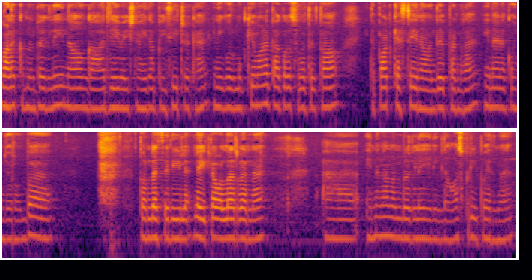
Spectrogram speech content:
வணக்கம் நண்பர்களே நான் உங்கள் ஆர்ஜே வைஷ்ணவி தான் பேசிகிட்டு இருக்கேன் இன்றைக்கி ஒரு முக்கியமான தகவலை சொல்கிறதுக்கு தான் இந்த பாட்காஸ்ட்டே நான் வந்து பண்ணுறேன் ஏன்னா எனக்கு கொஞ்சம் ரொம்ப தொண்டை சரியில்லை. லைட்டாக வளர்றேன்னு. என்னென்னா நண்பர்களே இன்றைக்கி நான் ஹாஸ்பிட்டல் போயிருந்தேன்.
